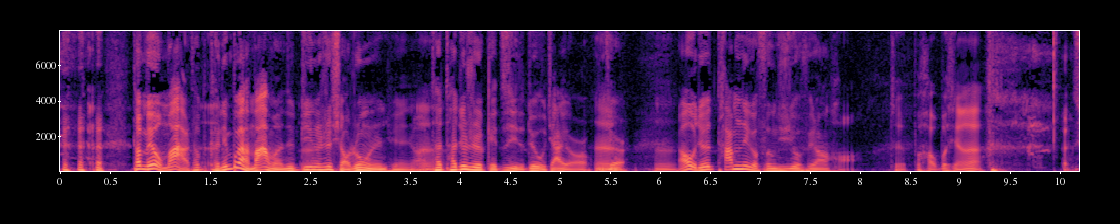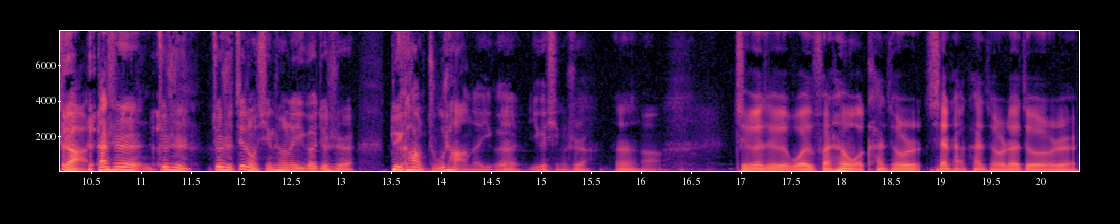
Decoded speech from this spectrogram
他没有骂，他肯定不敢骂嘛，这毕竟是小众人群，知道他他就是给自己的队伍加油鼓劲儿。嗯，然后我觉得他们那个风气就非常好，这不好不行啊，是啊，但是就是就是这种形成了一个就是对抗主场的一个一个形式。嗯啊，这个这个我反正我看球现场看球的就是。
